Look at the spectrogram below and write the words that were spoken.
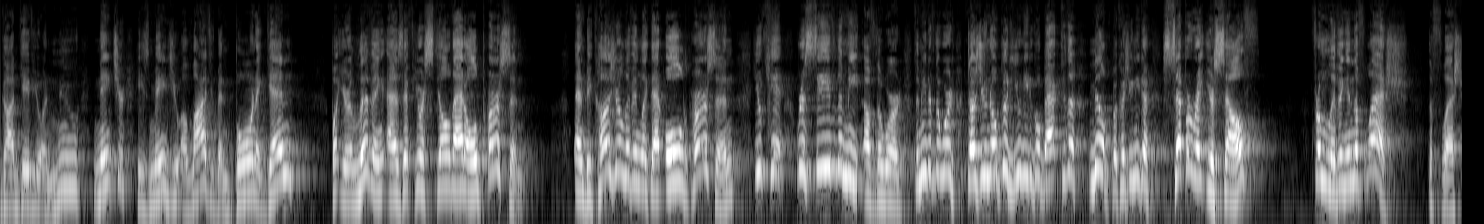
God gave you a new nature, He's made you alive, you've been born again, but you're living as if you're still that old person. And because you're living like that old person, you can't receive the meat of the word. The meat of the word does you no good. You need to go back to the milk because you need to separate yourself from living in the flesh. The flesh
